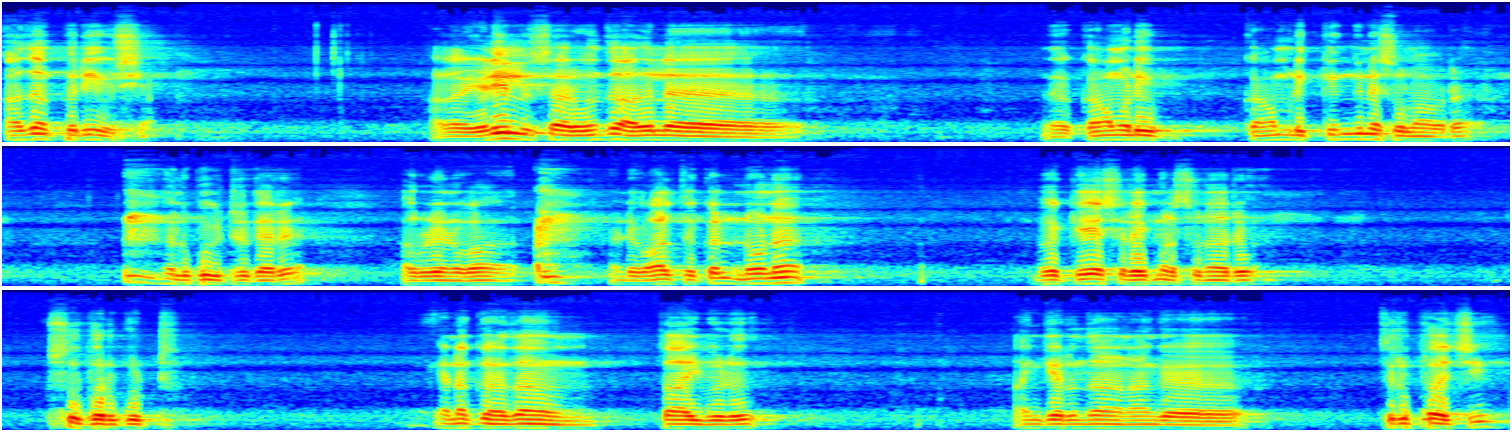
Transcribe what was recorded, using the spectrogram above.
அதுதான் பெரிய விஷயம். அதில் எழில் சார் வந்து அதில் இந்த காமெடி காமெடி கிங்னே சொல்லுவோம் அவரை. அதில் போயிட்டுருக்காரு அவருடைய வா என்னுடைய வாழ்த்துக்கள். இன்னொன்று இப்போ கே எஸ் ரவிக்குமார் சொன்னார் சூப்பர் குட். எனக்கு அதான் தாய் வீடு. அங்கேருந்து தான் நாங்கள் திருப்பாச்சி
